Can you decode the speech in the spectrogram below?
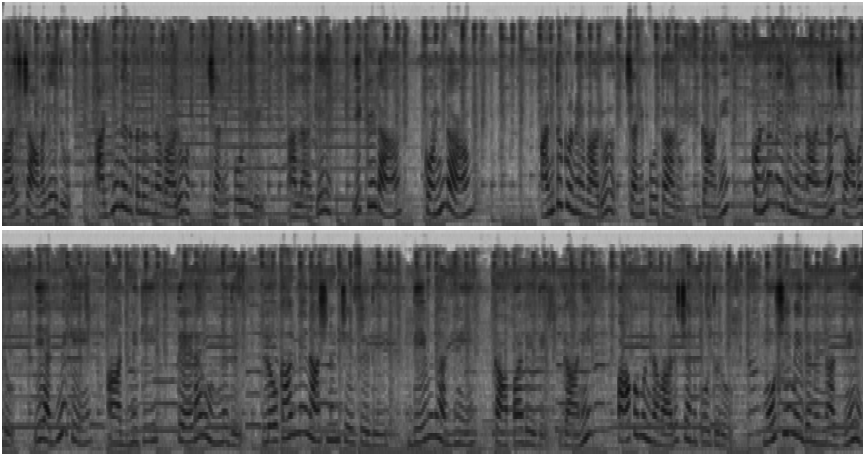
వారు చావలేదు. అగ్ని వెలుపలున్న వారు చనిపోయిరి. అలాగే ఇక్కడ కొండ అంటుకునేవారు చనిపోతారు. కానీ కొండ మీదనున్న ఆయన చావడు. ఈ అగ్నికి ఆ అగ్నికి తేడా ఉన్నది. లోకాల్ని నాశనం చేసేది దేవుని అగ్ని కాపాడేది. గాని పాపమున్నవారు చనిపోతురు. మోషే మీదనున్న అగ్ని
